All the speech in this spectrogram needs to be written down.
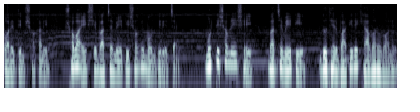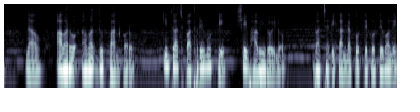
পরের দিন সকালে সবাই সে বাচ্চা মেয়েটির সঙ্গে মন্দিরে যায়। মূর্তির সামনে এসেই বাচ্চা মেয়েটি দুধের বাটি রেখে আবারও বলে, নাও, আবারও আমার দুধ পান করো। কিন্তু আজ পাথরের মূর্তি সেইভাবেই রইল। বাচ্চাটি কান্না করতে করতে বলে,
